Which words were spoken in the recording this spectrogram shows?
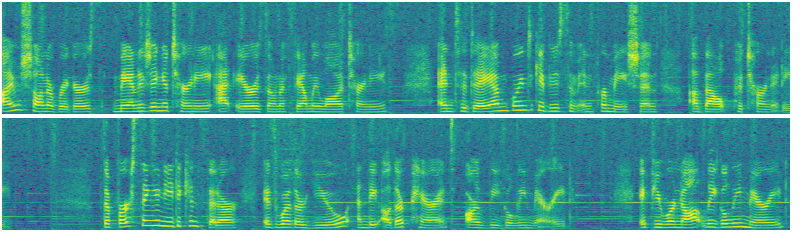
I'm Shauna Riggers, Managing Attorney at Arizona Family Law Attorneys, and today I'm going to give you some information about paternity. The first thing you need to consider is whether you and the other parent are legally married. If you are not legally married,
